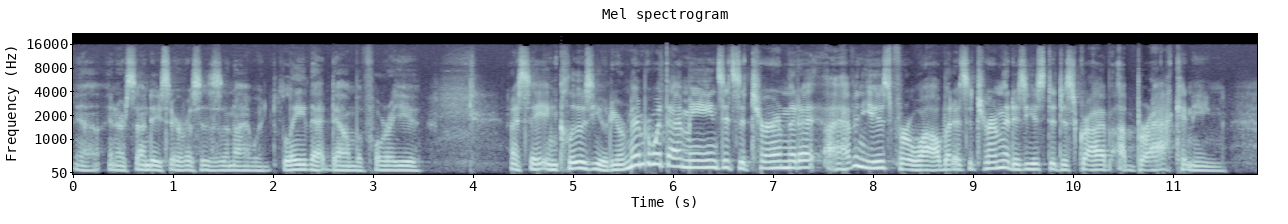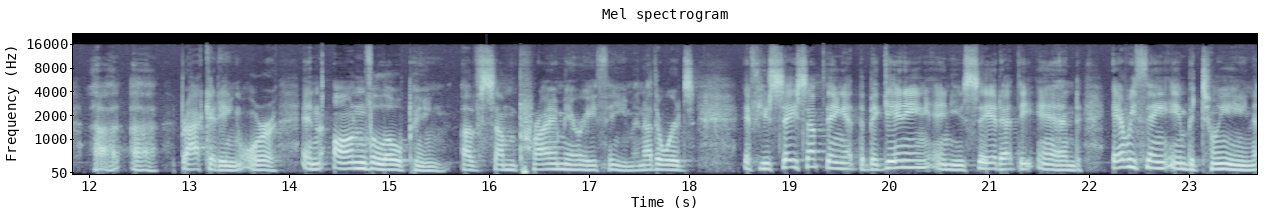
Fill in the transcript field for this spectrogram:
in our Sunday services and I would lay that down before you. I say inclusio. Do you remember what that means? It's a term that I, I, haven't used for a while, but it's a term that is used to describe a bracketing uh, uh, bracketing or an enveloping of some primary theme. In other words, if you say something at the beginning and you say it at the end, everything in between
